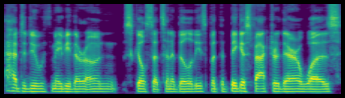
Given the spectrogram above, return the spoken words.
had to do with maybe their own skill sets and abilities. But the biggest factor there was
